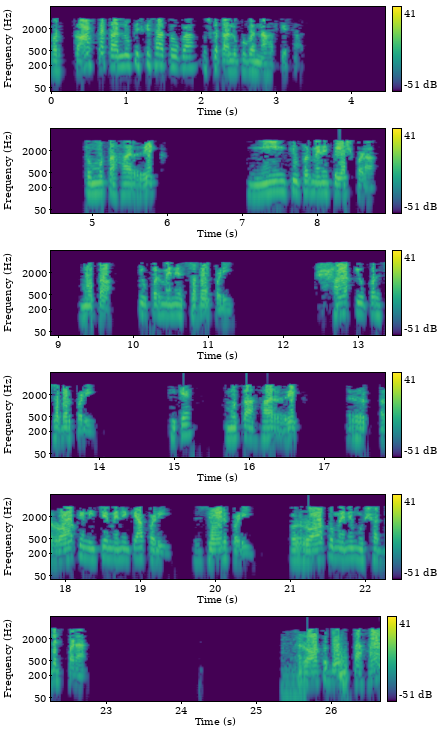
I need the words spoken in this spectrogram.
اور کاف کا تعلق کس کے ساتھ ہوگا؟ اس کا تعلق ہوگا ناف کے ساتھ۔ تو متحرک نیم کے اوپر میں نے پیش پڑا موتا کے اوپر میں نے زبر پڑی ہا کے اوپر زبر پڑی ٹھیک ہے؟ متحرک را کے نیچے میں نے کیا پڑھی؟ زیر پڑی اور را کو میں نے مشدد پڑھا۔ را کو دو، متحر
